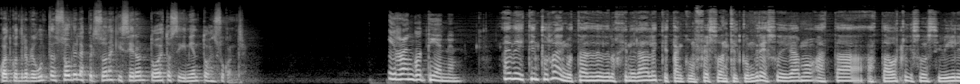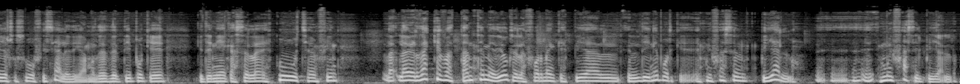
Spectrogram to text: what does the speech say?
cuando le preguntan sobre las personas que hicieron todos estos seguimientos en su contra. ¿Qué rango tienen? Hay de distintos rangos, está desde los generales que están confesos ante el Congreso, digamos, hasta, hasta otros que son civiles y otros suboficiales, digamos, desde el tipo que, que tenía que hacer la escucha, en fin. La, la, verdad es que es bastante mediocre la forma en que espía el, el DINE porque es muy fácil pillarlo, eh, eh, es muy fácil pillarlo.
